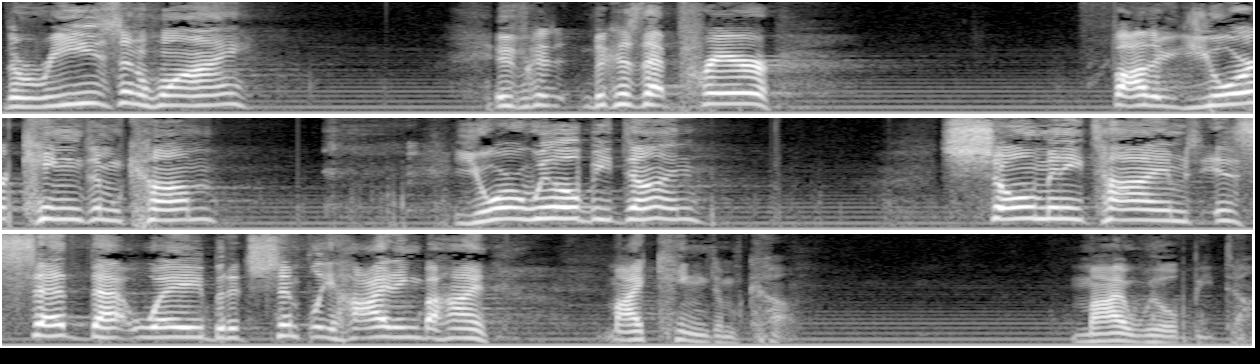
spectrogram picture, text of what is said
the reason why is because, that prayer Father, your kingdom come, your will be done. So many times is said that way, but it's simply hiding behind my kingdom come, my will be done.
